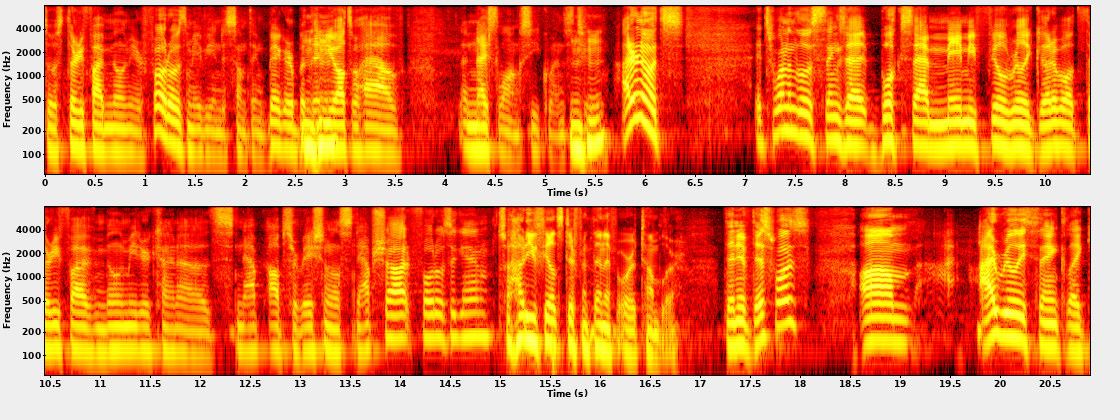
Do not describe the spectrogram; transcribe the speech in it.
those 35 millimeter photos maybe into something bigger but Mm-hmm. then you also have a nice long sequence too i don't know it's it's one of those things that books that made me feel really good about 35 millimeter kind of snap observational snapshot photos again So how do you feel it's different than if it were a Tumblr? than if this was. Um, I really think like,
